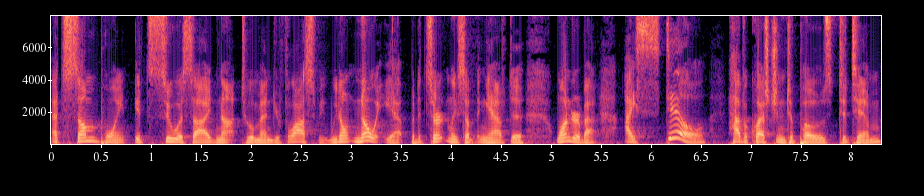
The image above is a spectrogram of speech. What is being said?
At some point, it's suicide not to amend your philosophy. We don't know it yet, but it's certainly something you have to wonder about. I still have a question to pose to Tim,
